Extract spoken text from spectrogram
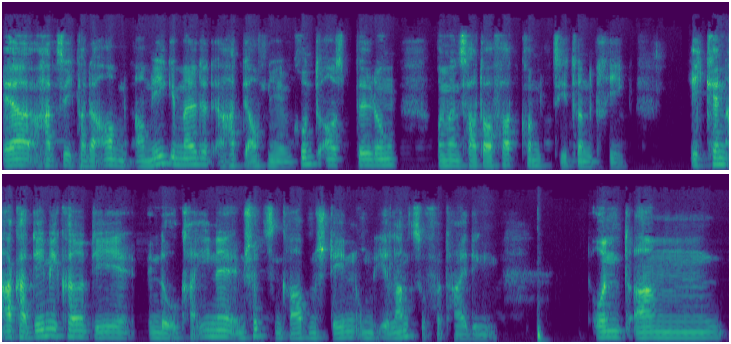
er hat sich bei der Armee gemeldet, er hatte auch eine Grundausbildung und wenn es hart auf hart kommt, zieht er einen Krieg. Ich kenne Akademiker, die in der Ukraine im Schützengraben stehen, um ihr Land zu verteidigen. Und ähm,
